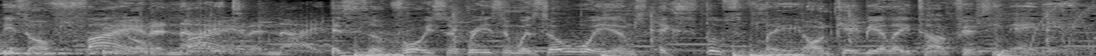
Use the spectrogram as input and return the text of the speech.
He's on fire tonight. It's the voice of reason with Zoe Williams exclusively on KBLA Talk 1580.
